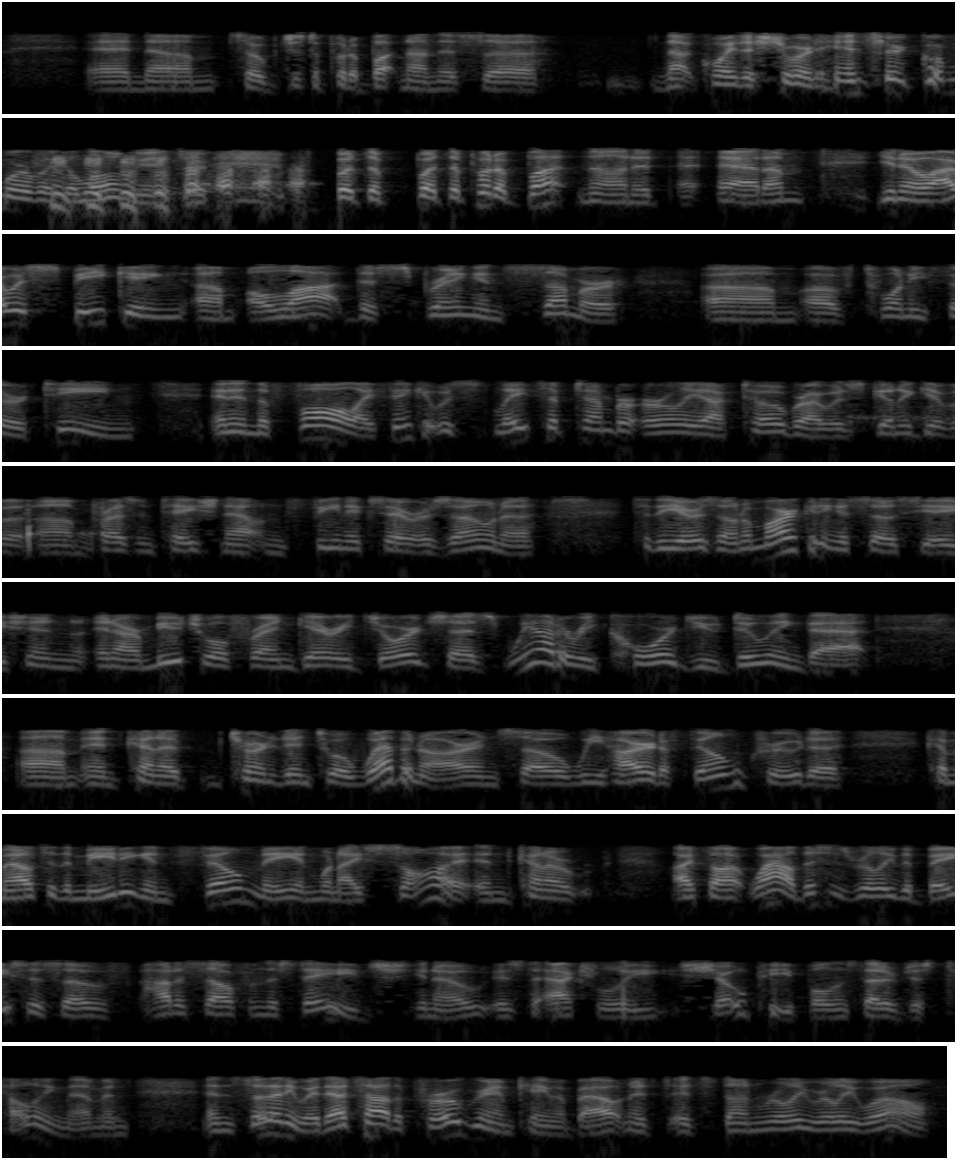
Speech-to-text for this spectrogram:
and um, so just to put a button on this uh, not quite a short answer, more of like a long answer. But to but to put a button on it, Adam, you know, I was speaking um, a lot this spring and summer um, of 2013, and in the fall, I think it was late September, early October, I was going to give a um, presentation out in Phoenix, Arizona, to the Arizona Marketing Association. And our mutual friend Gary George says we ought to record you doing that. Um, and kind of turn it into a webinar. And so we hired a film crew to come out to the meeting and film me. And when I saw it and kind of I thought, wow, this is really the basis of how to sell from the stage, you know, is to actually show people instead of just telling them. And and so anyway, that's how the program came about, and it's it's done really really well.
